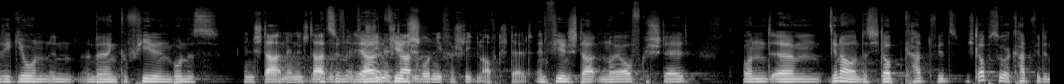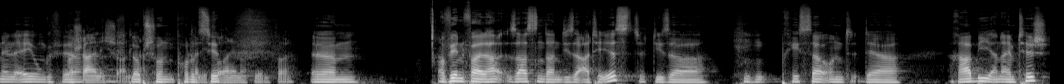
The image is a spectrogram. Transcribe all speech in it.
Regionen, in, in den vielen Bundes, In Staaten, in den Staaten, in ja, verschiedenen in vielen Staaten St- wurden die verschieden aufgestellt. in vielen Staaten neu aufgestellt. Und ähm, genau, und das, ich glaube, Cut wird, ich glaube sogar Cut wird in LA ungefähr. Wahrscheinlich schon, Ich glaube ja. schon produziert. Kalifornien auf jeden Fall. Ähm, auf jeden Fall saßen dann dieser Atheist, dieser Priester und der Rabbi an einem Tisch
